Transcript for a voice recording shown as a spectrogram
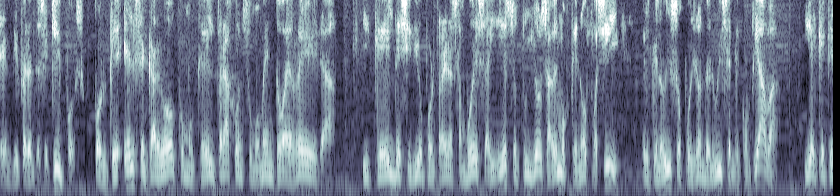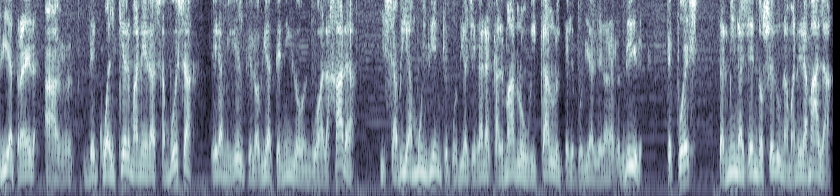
en diferentes equipos, porque él se cargó como que él trajo en su momento a Herrera y que él decidió por traer a Zambuesa, y eso tú y yo sabemos que no fue así. El que lo hizo fue John de Luis, el que confiaba, y el que quería traer a, de cualquier manera a Zambuesa era Miguel, que lo había tenido en Guadalajara y sabía muy bien que podía llegar a calmarlo, ubicarlo y que le podía llegar a rendir. Después termina yéndose de una manera mala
